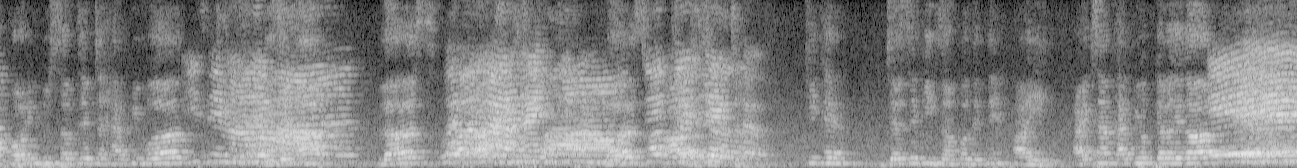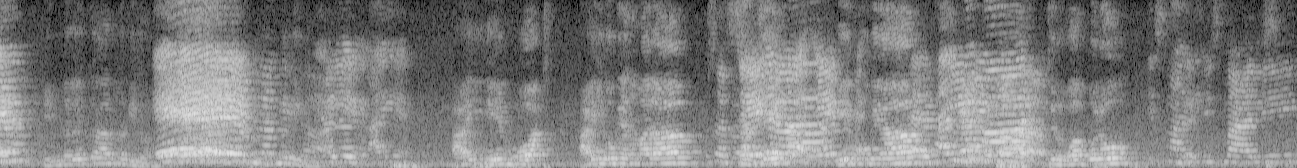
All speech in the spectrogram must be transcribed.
According to subject helping verb Is a Man. Plus ठीक है जैसे कि एग्जांपल देखते हैं आई आई के साथ वर्ब क्या लगेगा. एम लगेगा आर लगेगा Aim. I am what I हो गया हमारा Subject. एम हो गया चलो आप बोलो Smiling.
